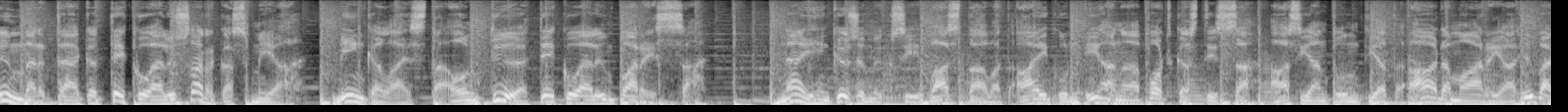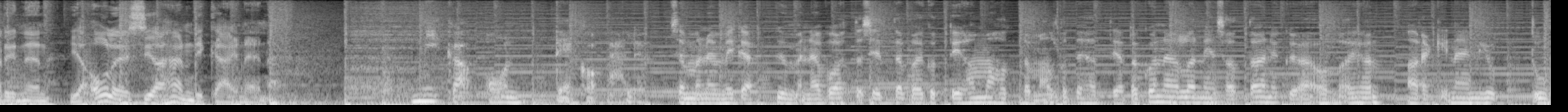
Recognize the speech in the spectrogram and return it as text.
Ymmärtääkö tekoäly sarkasmia? Minkälaista on työ tekoälyn parissa? Näihin kysymyksiin vastaavat Aikun ihanaa podcastissa asiantuntijat Aadamaaria Hyvärinen ja Olesia Händikäinen. Mikä on tekoäly? Semmoinen, mikä kymmenen vuotta sitten vaikutti ihan mahdottomalta tehdä tietokoneella, niin saattaa nykyään olla ihan arkinen juttu.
